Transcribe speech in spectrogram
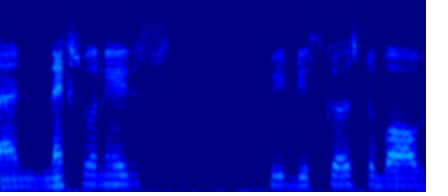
and next one is we discussed about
